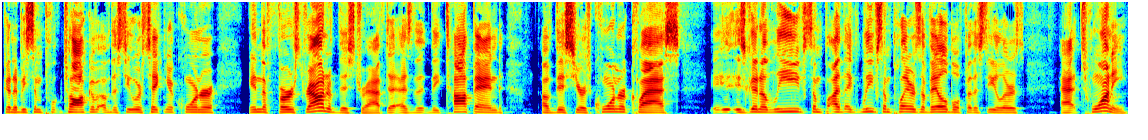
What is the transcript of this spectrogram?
going to be some talk of, of the Steelers taking a corner in the first round of this draft as the, the top end of this year's corner class is going to leave some I think leave some players available for the Steelers at 20.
